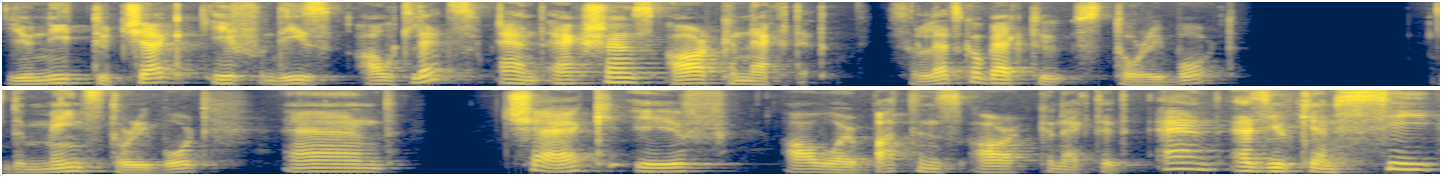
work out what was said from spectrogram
you need to check if these outlets and actions are connected. So let's go back to storyboard, the main storyboard, and check if our buttons are connected. And as you can see,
